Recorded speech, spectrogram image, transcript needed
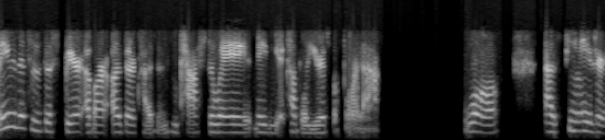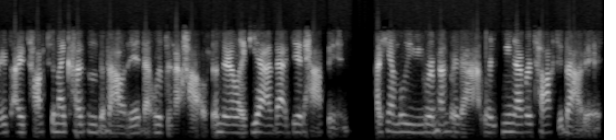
maybe this is the spirit of our other cousin who passed away maybe a couple years before that. Well, as teenagers, I talked to my cousins about it that lived in a house, and they're like, "Yeah, that did happen. I can't believe you remember that. Like, we never talked about it,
